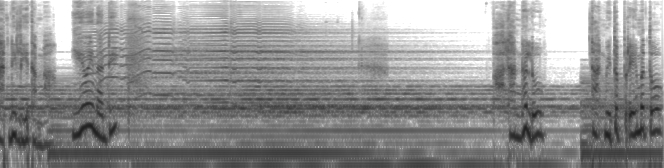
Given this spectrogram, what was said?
ధర్ని లేదమ్మా. ఏమైందంటీ వాళ్ళ అన్నలు దాని మీద ప్రేమతో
